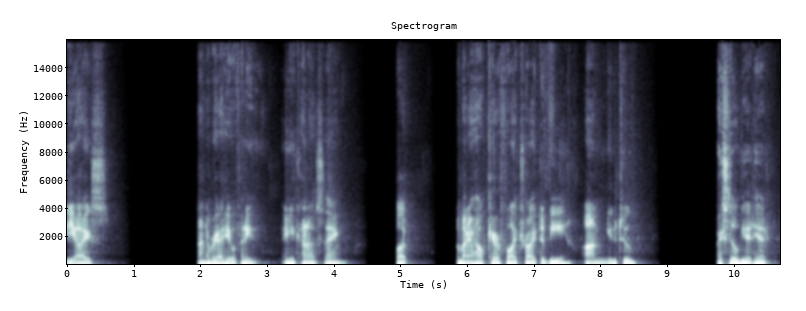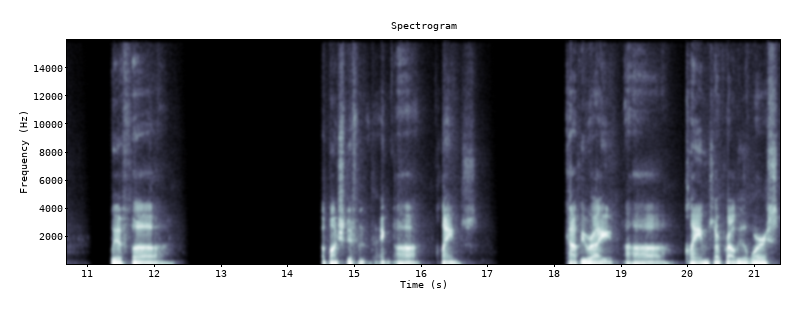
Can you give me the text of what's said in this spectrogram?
the ice, I never got hit with any any kind of thing. But no matter how careful I try to be on YouTube, I still get hit with uh, a bunch of different thing, uh, claims. Copyright uh, claims are probably the worst.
